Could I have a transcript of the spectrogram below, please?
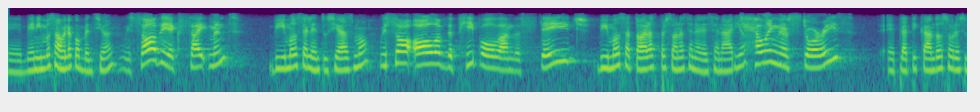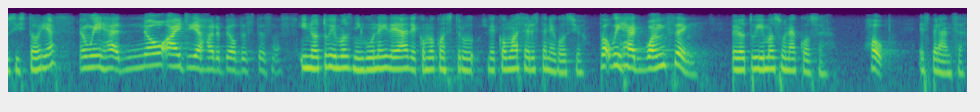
Eh, venimos a una convención, We saw the excitement. vimos el entusiasmo, We saw all of the people on the stage vimos a todas las personas en el escenario telling their stories, eh, platicando sobre sus historias and we had no idea how to build this business. y no tuvimos ninguna idea de cómo, constru- de cómo hacer este negocio. But we had one thing Pero tuvimos una cosa, hope. esperanza.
